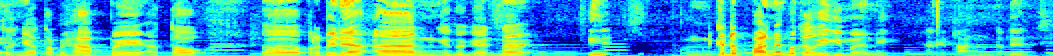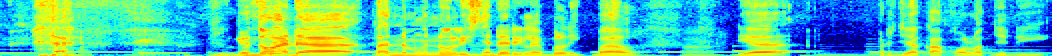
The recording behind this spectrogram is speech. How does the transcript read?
ternyata PHP atau eh, perbedaan gitu kan. Nah i- ke depannya bakal kayak gimana nih? Dan- Enggak Untung ada tandem nulisnya dari label Iqbal. Dia perjaka kolot jadi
